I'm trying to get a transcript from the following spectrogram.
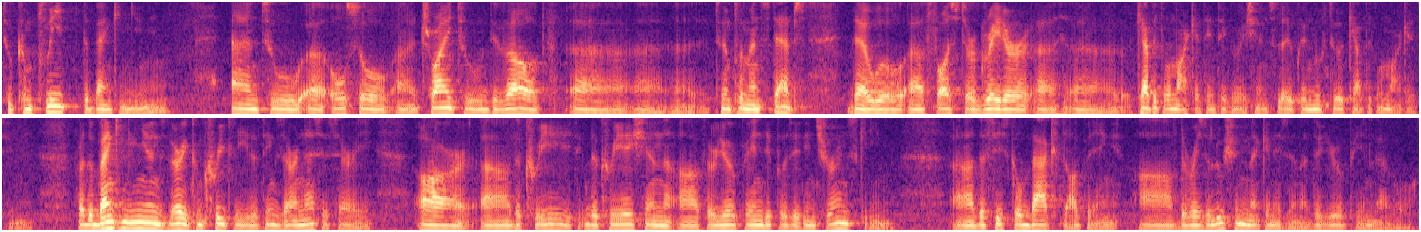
to complete the banking union, and to uh, also uh, try to develop, uh, uh, to implement steps that will foster greater capital market integration so that we can move to a capital markets union. For the banking unions, very concretely, the things that are necessary are uh, the, create, the creation of a European deposit insurance scheme, uh, the fiscal backstopping of the resolution mechanism at the European level.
